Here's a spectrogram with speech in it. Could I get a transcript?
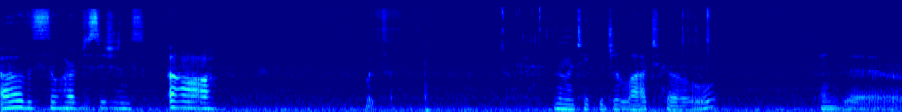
Oh, this is so hard decisions. Ah. Oh. What's up? And I'm gonna take the gelato and go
